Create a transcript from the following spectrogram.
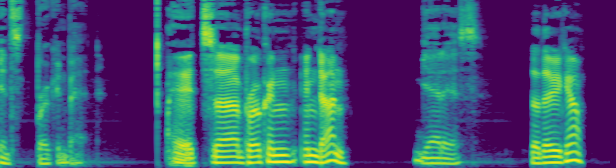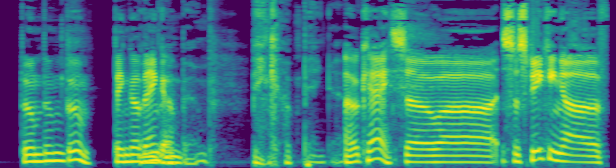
It's Broken Bad. It's uh, broken and done. Yeah, it is. So there you go. Boom, boom, boom. Bingo, Boom, bango. Boom, boom. Bingo, bingo. Okay, so uh, so speaking of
